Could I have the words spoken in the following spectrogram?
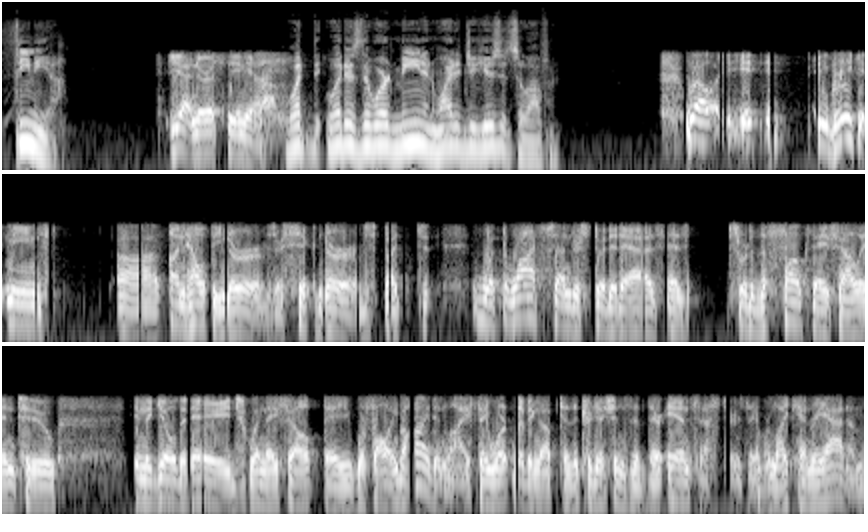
neurasthenia. Yeah, neurasthenia. What what does the word mean, and why did you use it so often? Well, it, it, in Greek it means uh, unhealthy nerves or sick nerves, but what the Wasps understood it as as sort of the funk they fell into in the Gilded Age when they felt they were falling behind in life. They weren't living up to the traditions of their ancestors. They were like Henry Adams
